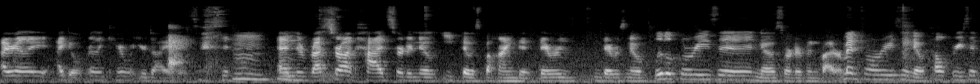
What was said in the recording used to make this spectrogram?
I really I don't really care what your diet is. Hmm. and the restaurant had sort of no ethos behind it. There was there was no political reason, no sort of environmental reason, no health reason.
